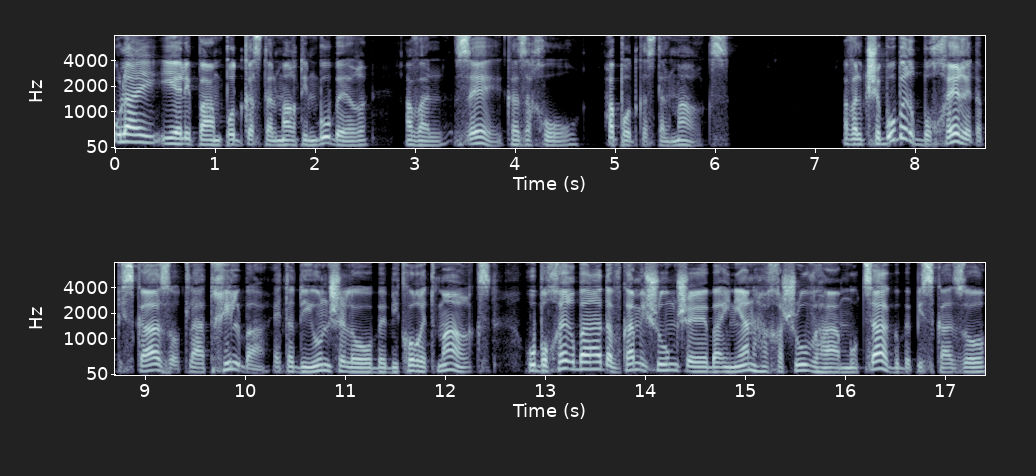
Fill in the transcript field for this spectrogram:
אולי יהיה לי פעם פודקאסט על מרטין בובר, אבל זה, כזכור, הפודקאסט על מרקס. אבל כשבובר בוחר את הפסקה הזאת להתחיל בה את הדיון שלו בביקורת מרקס, הוא בוחר בה דווקא משום שבעניין החשוב המוצג בפסקה זו,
